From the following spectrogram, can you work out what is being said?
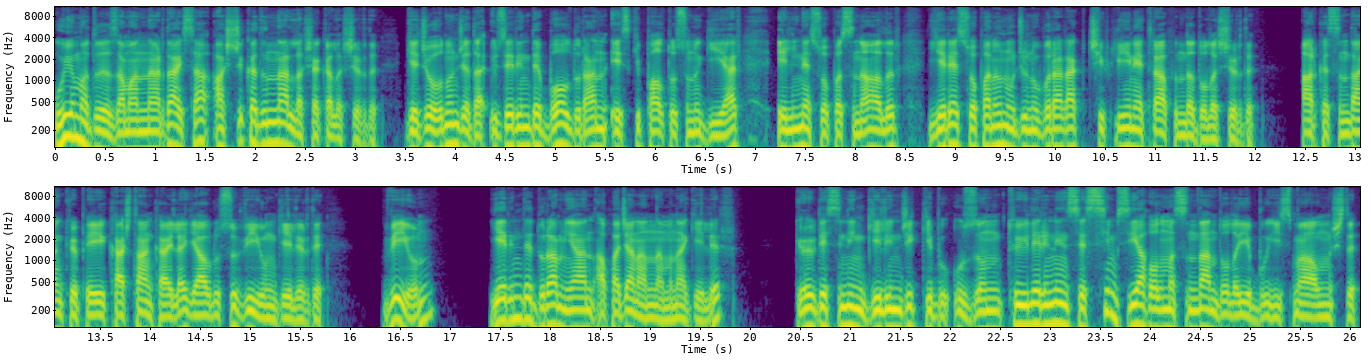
Uyumadığı zamanlardaysa aşçı kadınlarla şakalaşırdı. Gece olunca da üzerinde bol duran eski paltosunu giyer, eline sopasını alır, yere sopanın ucunu vurarak çiftliğin etrafında dolaşırdı. Arkasından köpeği Kaştanka'yla yavrusu Viyun gelirdi. Viyun, yerinde duramayan apacan anlamına gelir, gövdesinin gelincik gibi uzun, tüylerinin ise simsiyah olmasından dolayı bu ismi almıştı.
